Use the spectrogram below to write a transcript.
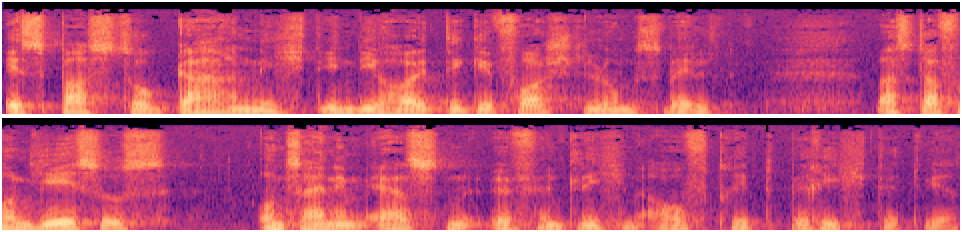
Es passt so gar nicht in die heutige Vorstellungswelt, was da von Jesus und seinem ersten öffentlichen Auftritt berichtet wird.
